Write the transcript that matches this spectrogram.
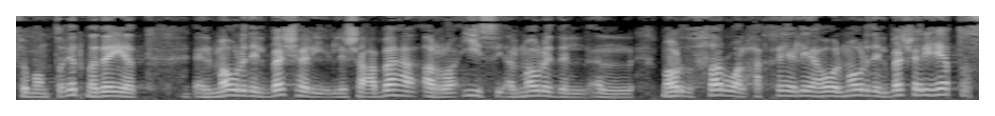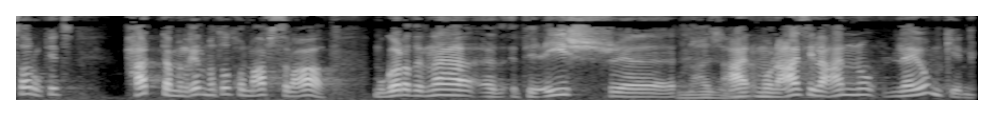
في منطقتنا ديت المورد البشري لشعبها الرئيسي المورد ال- ال- المورد الثروة الحقيقية ليها هو المورد البشري هي بتخسره كده حتى من غير ما تدخل معاه في صراعات. مجرد إنها تعيش آه، منعزل منعزلة عنه لا يمكن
